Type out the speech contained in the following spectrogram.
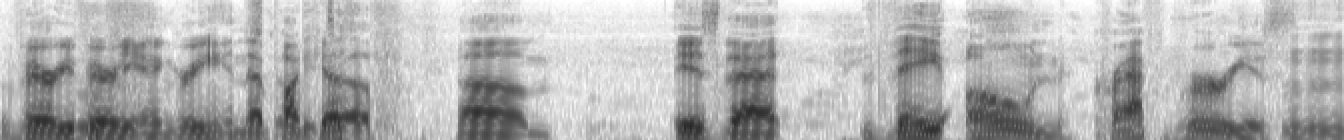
very, very angry in that It's gonna be podcast. tough. Is that they own craft breweries? Mm-hmm.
